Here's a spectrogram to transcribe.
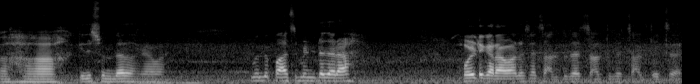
हा किती सुंदर जागा म्हणलं पाच मिनटं जरा होल्ड करावा नुसतं चालतो तर चालतो तर चालतोच आहे.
